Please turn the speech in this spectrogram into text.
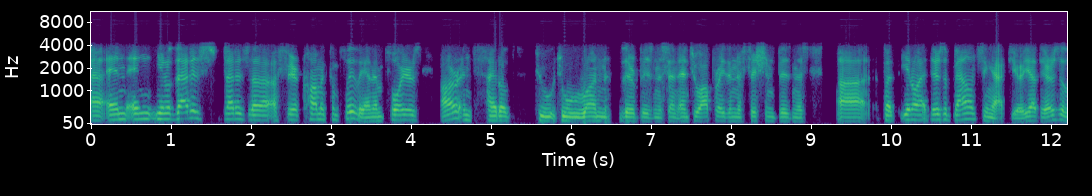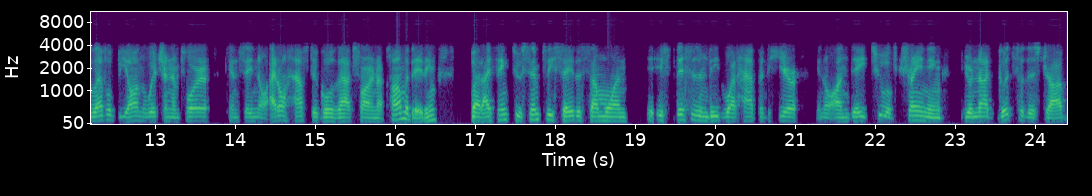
Uh, and and you know that is that is a, a fair comment completely. And employers are entitled to to run their business and, and to operate an efficient business. Uh, but you know, there's a balancing act here. Yeah, there's a level beyond which an employer can say, no, I don't have to go that far in accommodating. But I think to simply say to someone, if this is indeed what happened here, you know, on day two of training, you're not good for this job.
